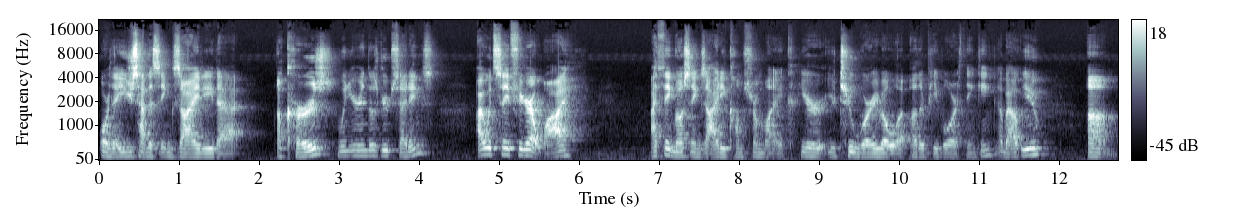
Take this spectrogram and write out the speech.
or that you just have this anxiety that occurs when you're in those group settings, I would say figure out why. I think most anxiety comes from like you're you're too worried about what other people are thinking about you, um,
